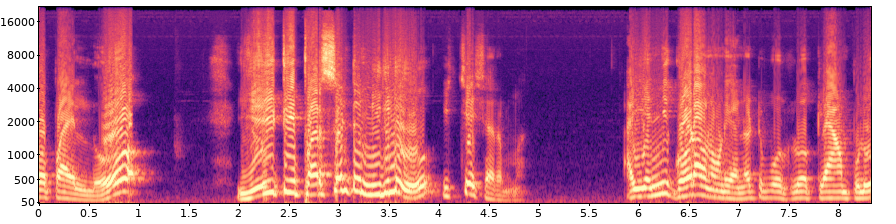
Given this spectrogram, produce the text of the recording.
రూపాయల్లో ఎయిటీ పర్సెంట్ నిధులు ఇచ్చేశారమ్మా. అవన్నీ గోడౌన్లు ఉన్నాయి. నట్టు బోట్లు క్లాంపులు.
